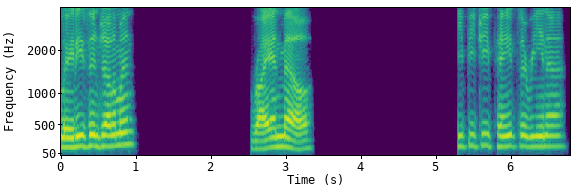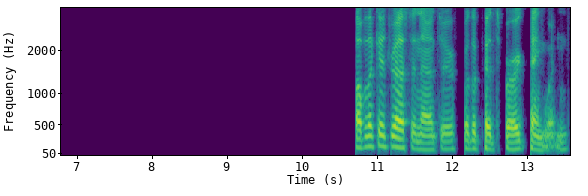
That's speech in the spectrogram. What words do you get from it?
Ladies and gentlemen, Ryan Mill, PPG Paints Arena, public address announcer for the Pittsburgh Penguins.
